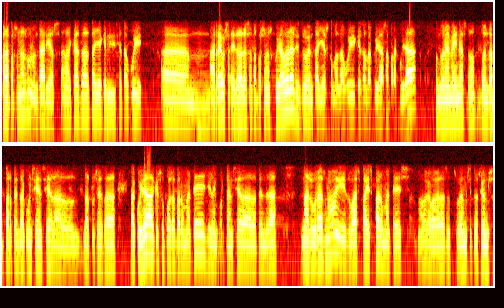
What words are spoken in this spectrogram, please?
per a persones voluntàries. En el cas del taller que hem iniciat avui, eh, a Reus és adreçat a persones cuidadores i trobem tallers com el d'avui, que és el de cuidar-se per a cuidar, on donem eines no? doncs, per prendre consciència del, del procés de, de cuidar, el que suposa per un mateix i la importància de, de mesures no? i trobar espais per un mateix, no? que a vegades ens trobem situacions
